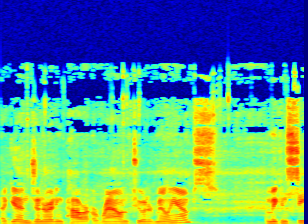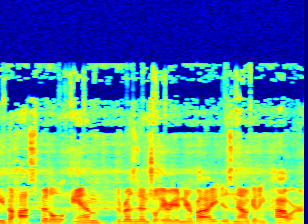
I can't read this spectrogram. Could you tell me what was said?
again generating power around 200 milliamps. And we can see the hospital and the residential area nearby is now getting power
